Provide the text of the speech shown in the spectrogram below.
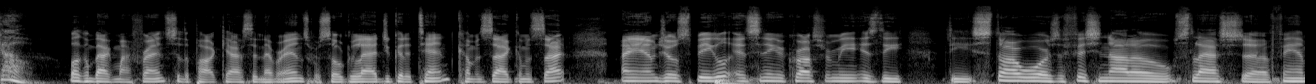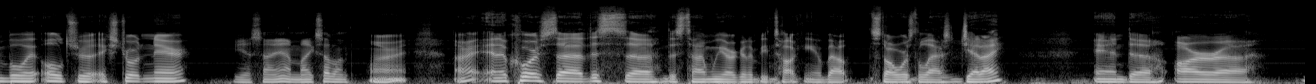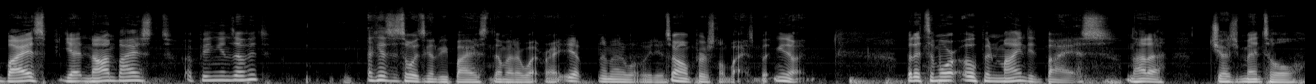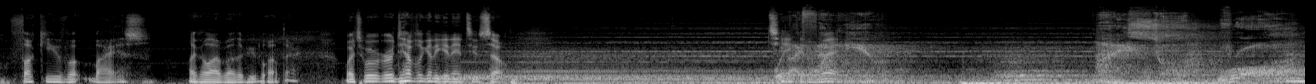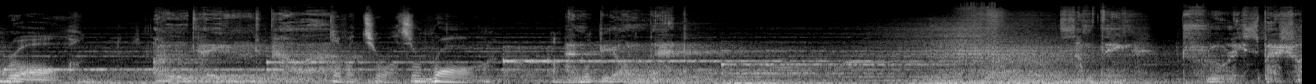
Go. Welcome back, my friends, to the podcast that never ends. We're so glad you could attend. Come inside, come inside. I am Joe Spiegel, and sitting across from me is the the Star Wars aficionado slash uh, fanboy ultra extraordinaire. Yes, I am Mike Sutherland. All right, all right, and of course, uh, this uh, this time we are going to be talking about Star Wars: The Last Jedi, and uh, our uh, biased yet non-biased opinions of it. I guess it's always going to be biased, no matter what, right? Yep. No matter what we do. It's our own personal bias, but you know, what I mean. but it's a more open-minded bias, not a judgmental "fuck you" vo- bias like a lot of other people out there, which we're, we're definitely going to get into. So, take When I it found away. you, I saw raw, Raw. untamed power, Give it to us raw. and beyond that, truly special.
